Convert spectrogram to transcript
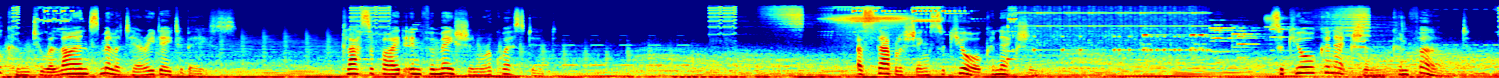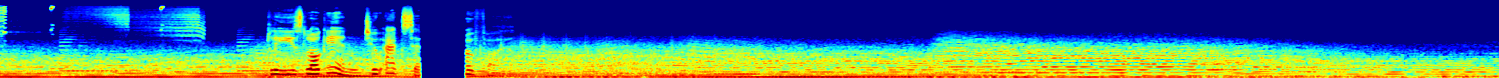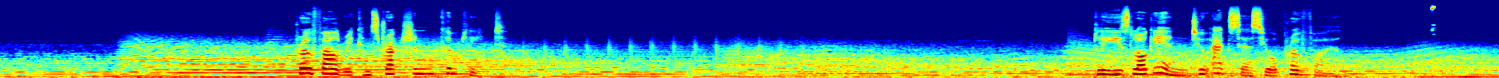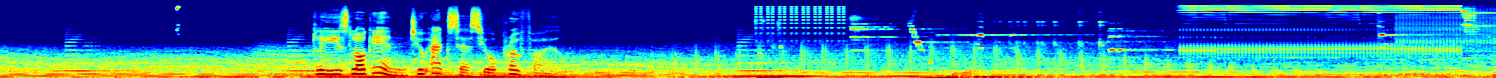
Welcome to Alliance Military Database. Classified information requested. Establishing secure connection. Secure connection confirmed. Please log in to access Profile reconstruction complete. Please log in to access your profile. Please log in to access your profile.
